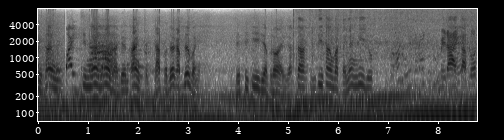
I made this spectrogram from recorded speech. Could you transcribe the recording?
นะนี่ทางทีมงานเขาน่ะเดินทางกลับมาเด้อครับเด้อบ่นี่เสร็จพิธีเรียบร้อยแล้วจ้าพิธีทางวัดก็ยังนี่อยู่ ไม่ได้กลับรถ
